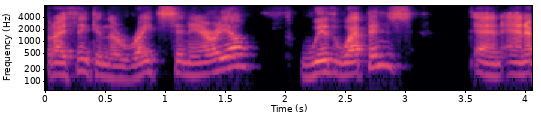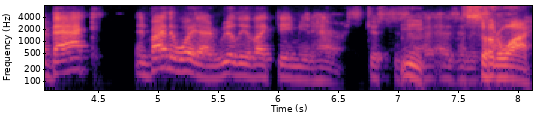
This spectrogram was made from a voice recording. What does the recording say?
but I think in the right scenario with weapons and and a back. And by the way, I really like Damien Harris. Just as, Mm, as an So do. I.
